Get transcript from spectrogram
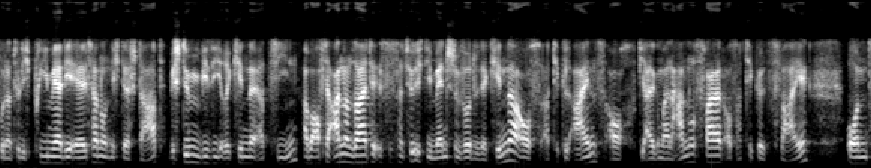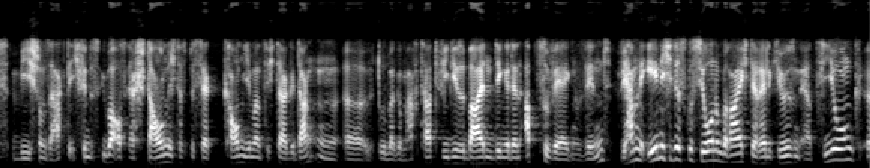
wo natürlich primär die Eltern und nicht der Staat bestimmen, wie sie ihre Kinder erziehen. Aber auf der anderen Seite ist es natürlich die Menschenwürde der Kinder aus Artikel 1, auch die allgemeine Handlungsfreiheit aus Artikel 2. Und wie ich schon sagte, ich finde es überaus erstaunlich, dass bisher kaum jemand sich da Gedanken äh, drüber gemacht hat, wie diese beiden Dinge denn abzuwägen sind. Wir haben eine ähnliche Diskussion im Bereich der religiösen Erziehung, äh,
